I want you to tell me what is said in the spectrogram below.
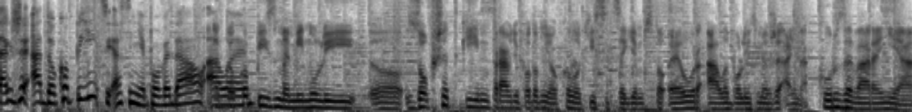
Takže a dokopy si asi nepovedal, ale... A dokopy sme minuli uh, so všetkým pravdepodobne okolo 1700 eur, ale boli sme že aj na kurze varenia,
